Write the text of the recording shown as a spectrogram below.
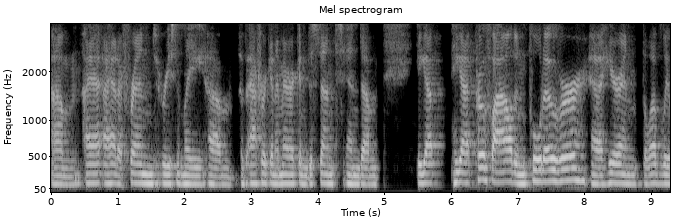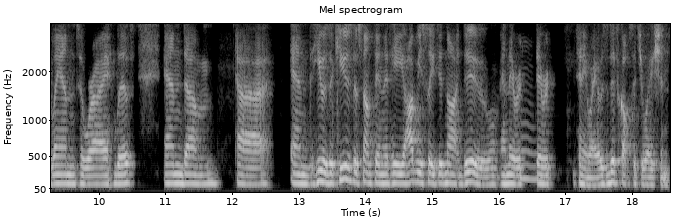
Um, I, I, had a friend recently um, of african american descent and um, he got he got profiled and pulled over uh, here in the lovely land to where I live, and um, uh, and he was accused of something that he obviously did not do, and they were mm. they were anyway. It was a difficult situation,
